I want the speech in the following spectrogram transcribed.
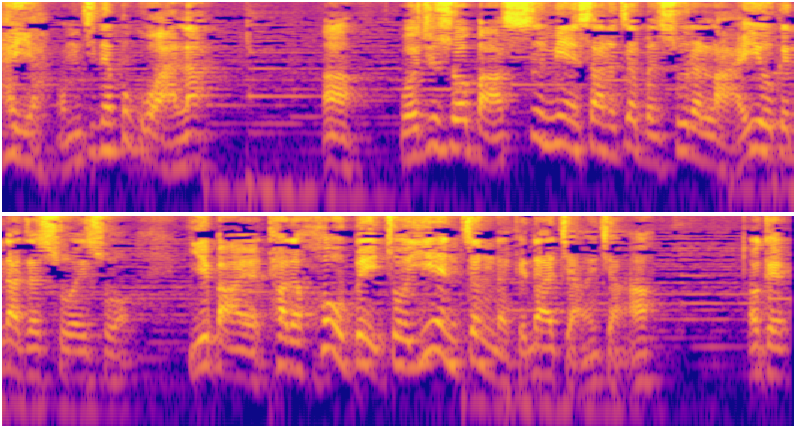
哎呀，我们今天不管了，啊，我就说把市面上的这本书的来由跟大家说一说，也把他的后辈做验证的跟大家讲一讲啊。OK，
